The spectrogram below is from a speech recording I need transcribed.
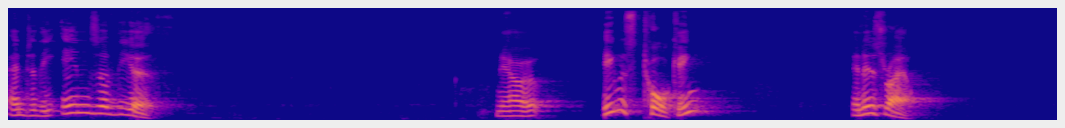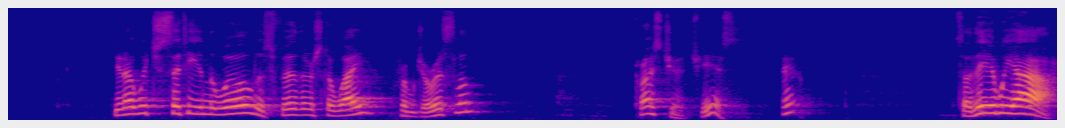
and to the ends of the earth. Now, he was talking in Israel. Do you know which city in the world is furthest away from Jerusalem? Christchurch, yes. Yeah. So there we are.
